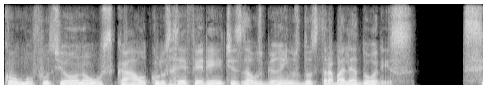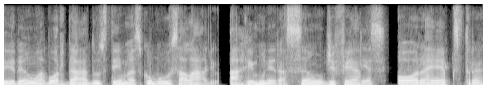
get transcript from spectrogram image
como funcionam os cálculos referentes aos ganhos dos trabalhadores. Serão abordados temas como o salário, a remuneração de férias, hora extra,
